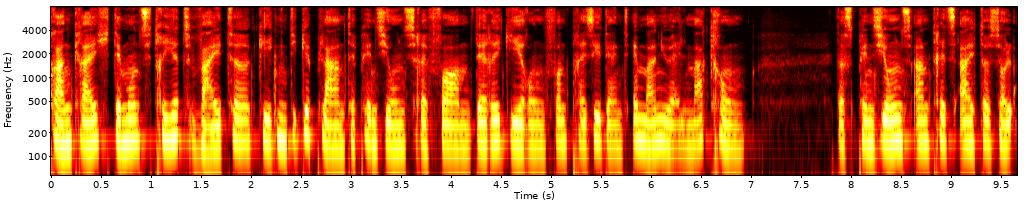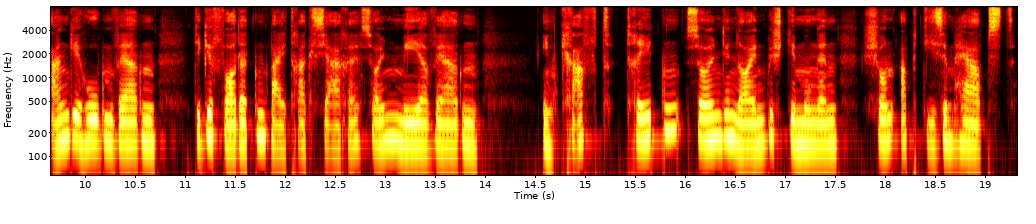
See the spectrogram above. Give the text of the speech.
Frankreich demonstriert weiter gegen die geplante Pensionsreform der Regierung von Präsident Emmanuel Macron. Das Pensionsantrittsalter soll angehoben werden, die geforderten Beitragsjahre sollen mehr werden. In Kraft treten sollen die neuen Bestimmungen schon ab diesem Herbst.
